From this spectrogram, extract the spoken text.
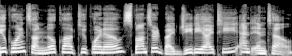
Viewpoints on MilCloud 2.0, sponsored by GDIT and Intel.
